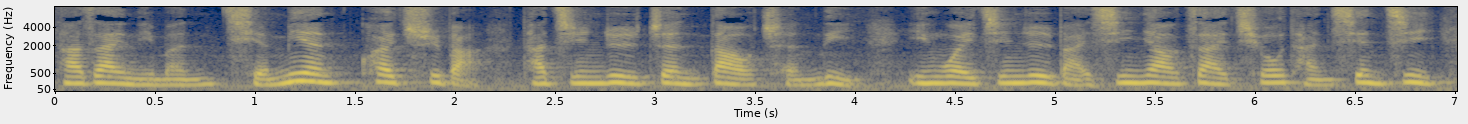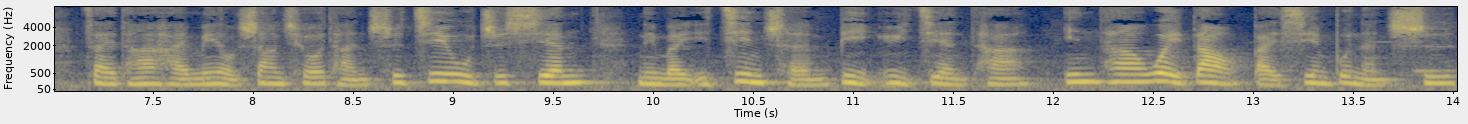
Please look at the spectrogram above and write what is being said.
他在你们前面，快去吧。他今日正到城里，因为今日百姓要在秋坛献祭，在他还没有上秋坛吃祭物之先，你们一进城必遇见他。因他未到，百姓不能吃，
